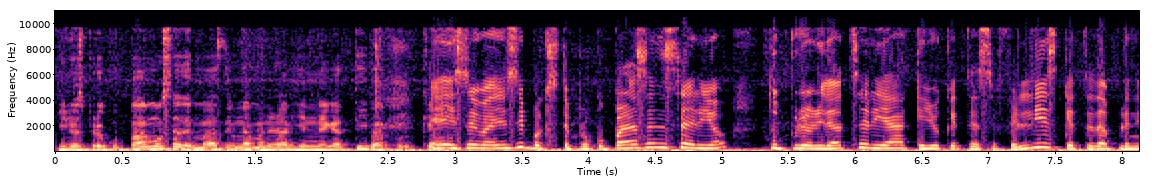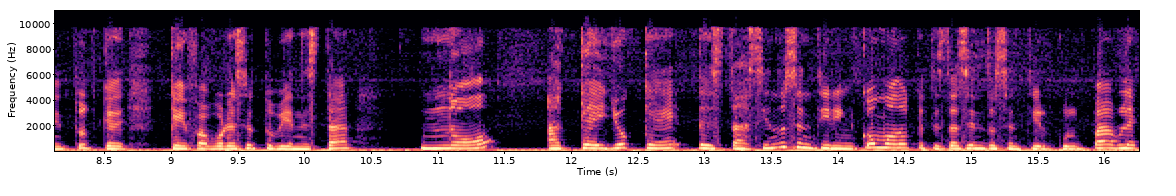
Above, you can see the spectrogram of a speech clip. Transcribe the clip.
Y nos preocupamos además de una manera bien negativa, porque Eso iba a decir, porque si te preocuparas en serio, tu prioridad sería aquello que te hace feliz, que te da plenitud, que, que favorece tu bienestar, no aquello que te está haciendo sentir incómodo, que te está haciendo sentir culpable,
